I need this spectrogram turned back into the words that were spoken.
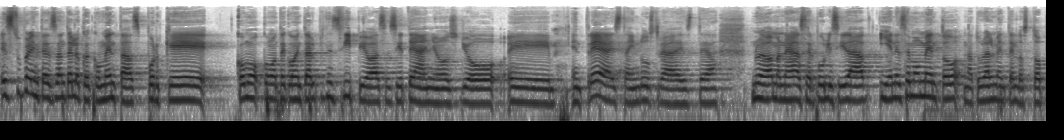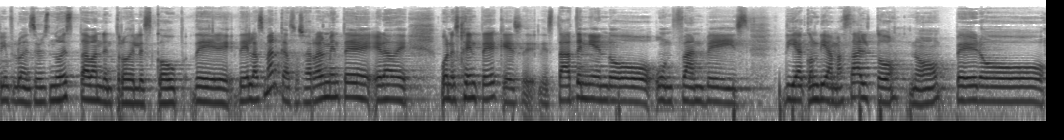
es súper interesante lo que comentas porque como, como, te comenté al principio, hace siete años yo eh, entré a esta industria, a esta nueva manera de hacer publicidad y en ese momento, naturalmente, los top influencers no estaban dentro del scope de, de las marcas. O sea, realmente era de, bueno, es gente que se, está teniendo un fan base día con día más alto, ¿no? Pero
